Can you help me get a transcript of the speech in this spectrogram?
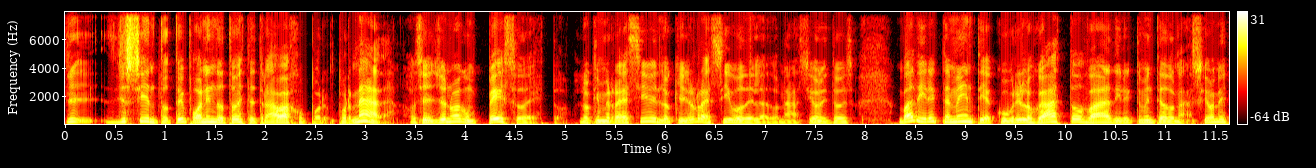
Yo, siento, estoy poniendo todo este trabajo por, por nada. O sea, yo no hago un peso de esto. Lo que me recibe, lo que yo recibo de la donación y todo eso, va directamente a cubrir los gastos, va directamente a donaciones.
